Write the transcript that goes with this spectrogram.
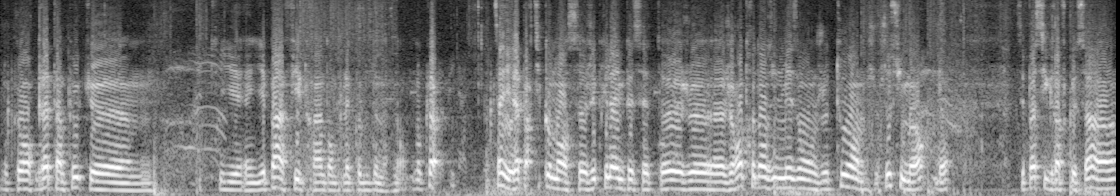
Donc on regrette un peu que il n'y ait pas un filtre hein, dans Black Ops 2 maintenant. Donc là, ça y est, la partie commence. J'ai pris la MP7, euh, je, rentre dans une maison, je tourne, je, suis mort. Bon, c'est pas si grave que ça. Hein.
